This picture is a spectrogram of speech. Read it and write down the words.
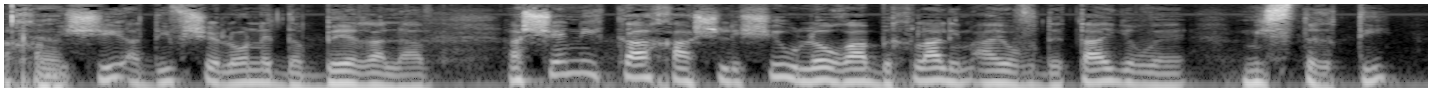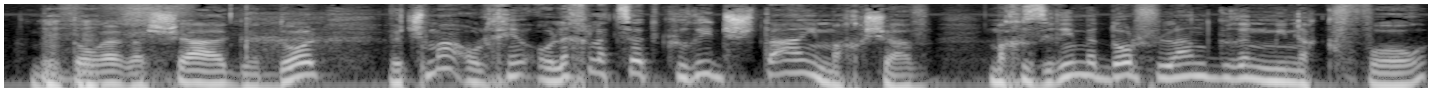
החמישי, עדיף שלא נדבר עליו. השני ככה, השלישי הוא לא רע בכלל עם Eye of the Tiger ומיסטר טי, בתור הרשע הגדול. ותשמע, הולכים, הולך לצאת קריד 2 עכשיו. מחזירים את דולף לנדגרן מן הכפור,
